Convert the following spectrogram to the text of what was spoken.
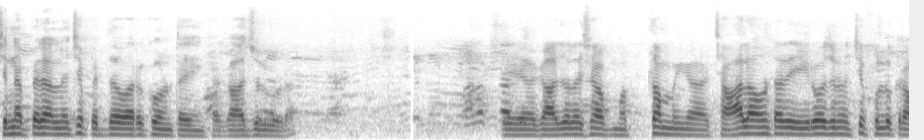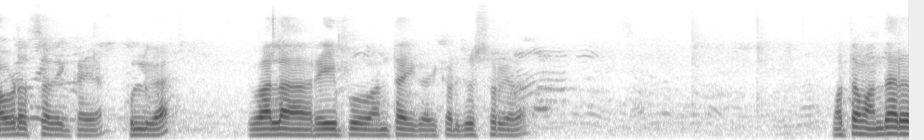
చిన్నపిల్లల నుంచి పెద్ద వరకు ఉంటాయి ఇంకా గాజులు కూడా. ఇక గాజుల షాప్ మొత్తం ఇక చాలా ఉంటుంది. ఈ రోజు నుంచి ఫుల్ క్రౌడ్ వస్తుంది ఇంకా ఫుల్గా ఇవాళ రేపు అంతా ఇక ఇక్కడ చూస్తారు కదా. మొత్తం అందరు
